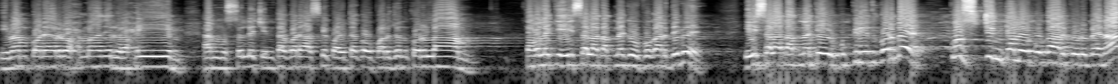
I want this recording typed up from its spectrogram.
ইমাম পড়ে আর রহমান রহিম। আর মুসল্লি চিন্তা করে, আজকে কয় টাকা উপার্জন করলাম? তাহলে কি এই সালাদ আপনাকে উপকার দিবে? এই সালাত আপনাকে উপকৃত করবে, কোশ্চিন কালে উপকার করবে না।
